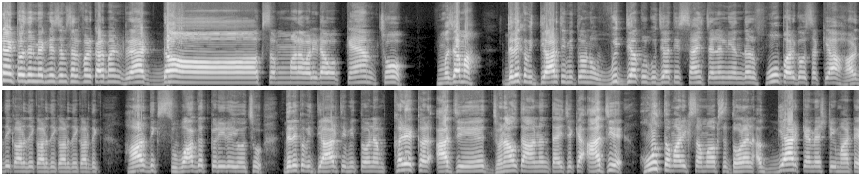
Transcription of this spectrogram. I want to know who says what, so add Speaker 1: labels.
Speaker 1: Nitrogen magnesium sulphur carbon redox મારા વાલીડાઓ, કેમ છો? મજામાં? દરેક વિદ્યાર્થી મિત્રોનું વિદ્યાકુળ ગુજરાતી સાયન્સ ચેનલની અંદર હું ભાર્ગવ સખ્યા હાર્દિક હાર્દિક હાર્દિક હાર્દિક હાર્દિક હાર્દિક સ્વાગત કરી રહ્યો છું. દરેક વિદ્યાર્થી મિત્રોને આમ ખરેખર આજે જણાવતા આનંદ થાય છે કે આજે હું તમારી સમક્ષ ધોરણ અગિયાર કેમેસ્ટ્રી માટે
